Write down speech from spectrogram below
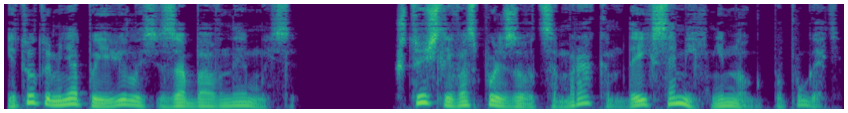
И тут у меня появилась забавная мысль. Что если воспользоваться мраком, да их самих немного попугать?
